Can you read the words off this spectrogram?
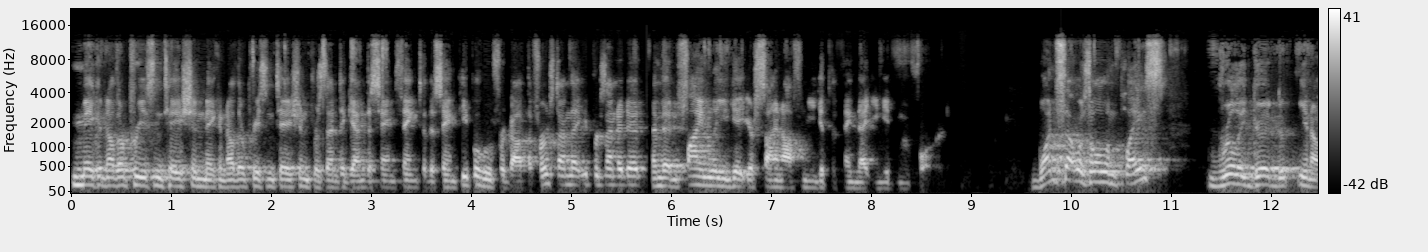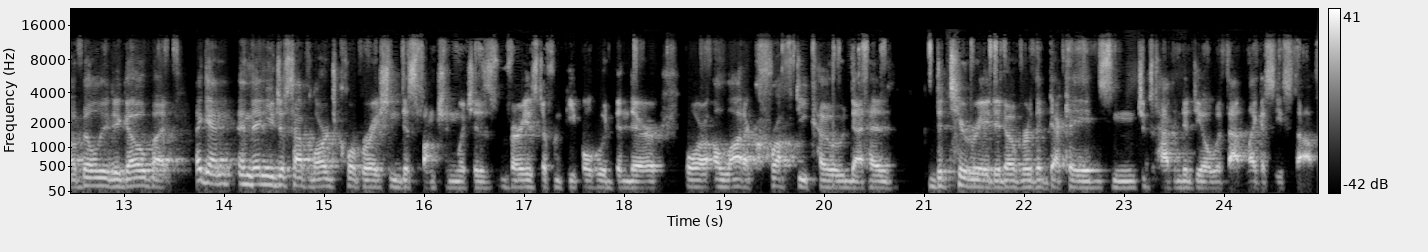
make another presentation, make another presentation, present again the same thing to the same people who forgot the first time that you presented it. And then finally you get your sign off and you get the thing that you need to move forward. Once that was all in place, really good you know ability to go but again and then you just have large corporation dysfunction which is various different people who had been there or a lot of crufty code that has deteriorated over the decades and just having to deal with that legacy stuff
